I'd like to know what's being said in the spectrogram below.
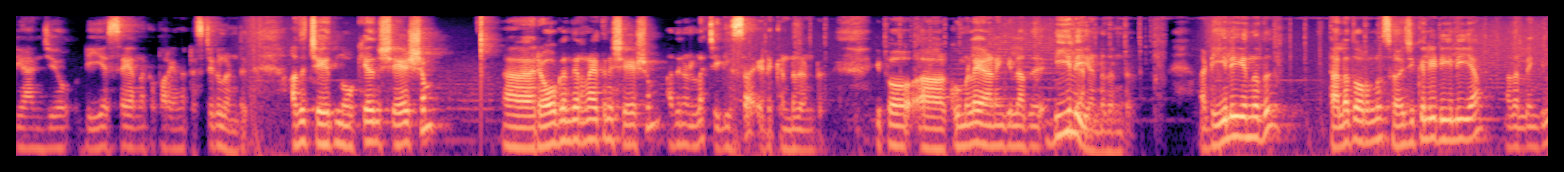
T angio D S A എന്നൊക്കെ പറയുന്ന ടെസ്റ്റുകളുണ്ട് അത് ചെയ്ത് നോക്കിയതിന് ശേഷം രോഗനിർണയത്തിന് ശേഷം അതിനുള്ള ചികിത്സ എടുക്കേണ്ടതുണ്ട്. ഇപ്പോൾ കുമിളയാണെങ്കിൽ അത് ഡീൽ ചെയ്യേണ്ടതുണ്ട്. ആ ഡീൽ ചെയ്യുന്നത് തല തുറന്ന് സർജിക്കലി ഡീൽ ചെയ്യാം. അതല്ലെങ്കിൽ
